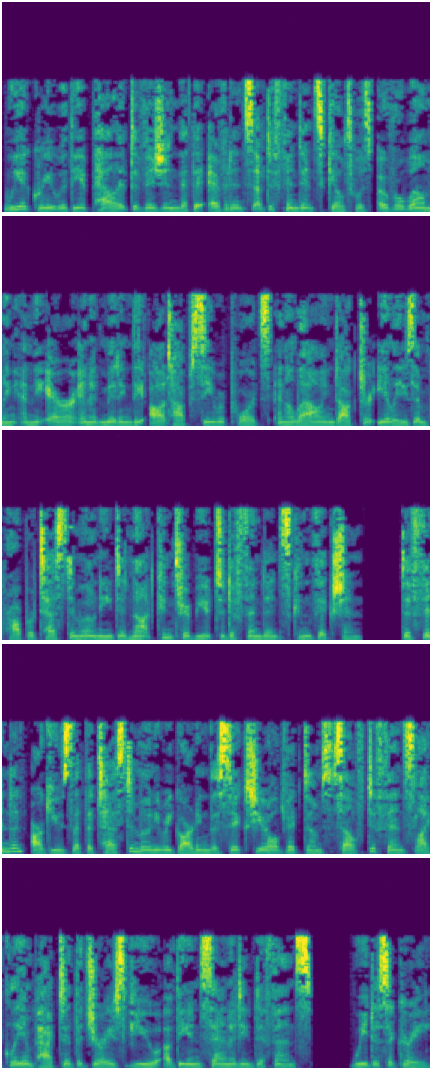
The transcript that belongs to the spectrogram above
we agree with the appellate division that the evidence of defendant's guilt was overwhelming and the error in admitting the autopsy reports and allowing Dr. Ely's improper testimony did not contribute to defendant's conviction. Defendant argues that the testimony regarding the six year old victim's self defense likely impacted the jury's view of the insanity defense. We disagree.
